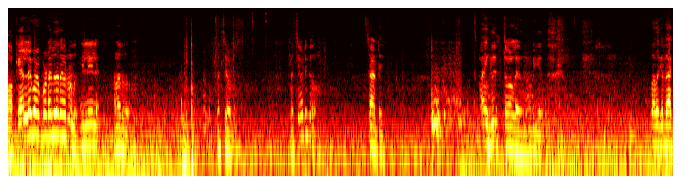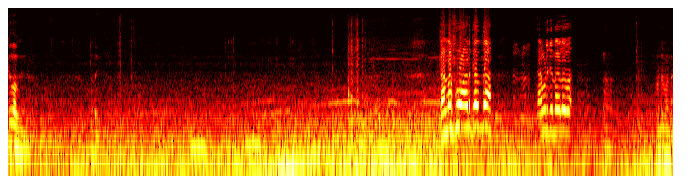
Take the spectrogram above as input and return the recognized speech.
നോക്കിയാലല്ലേ കുഴപ്പമുണ്ടായാലും തരാൻ പറ്റുള്ളൂ ഇല്ല ഇല്ല അതെടുത്തു. ക്ലച്ച് ചവിട്ട് ക്ലച്ച് ചവിട്ടിക്കോ സ്റ്റാർട്ട് ഭയങ്കര ഇഷ്ടമുള്ളേ ഇത് പിടിക്കാൻ. അപ്പൊ അതൊക്കെ ബാക്ക് നോക്ക്. എടുക്ക്. കണ്ണ ഫോൺ എടുക്കാതെന്താ ഞാൻ വിളിച്ചിട്ടുണ്ടായാലോ ആ. വേണ്ട, വേണ്ട.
